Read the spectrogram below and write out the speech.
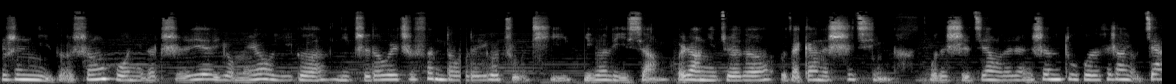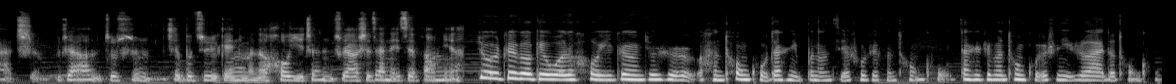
就是你的生活，你的职业有没有一个你值得为之奋斗的一个主题，一个理想，会让你觉得我在干的事情，我的时间，我的人生度过的非常有价值。不知道就是这部剧给你们的后遗症主要是在哪些方面？就这个给我的后遗症就是很痛苦，但是你不能结束这份痛苦，但是这份痛苦又是你热爱的痛苦，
